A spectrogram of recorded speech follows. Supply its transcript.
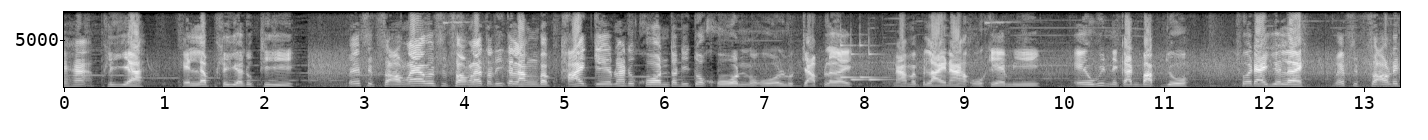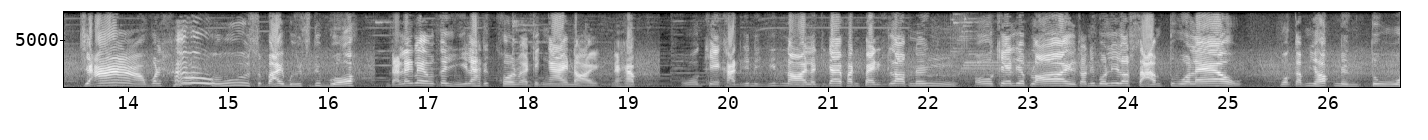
นะฮะเพลีย ห็นแล้วเพลียทุกทีเวฟสิบสองแล้วเวฟสิบสองแล้วตอนนี้กำลังแบบท้ายเกมนะทุกคนตอนนี้ตัวโคนโอ้โหหลุดยับเลยนะไม่เป็นไรนะ โอเคมีเอลวินในการบัฟอยู่ ช่วยได้เยอะเลยเว็บ12เลยจ้าว้าวสบายมือสิบัวด่านแรกๆมันก็อย่างนี้แหละทุกคนอาจจะง่ายหน่อยนะครับโอเคขันกันอีกนิดหน่อยเราจะได้พันแปดอีกรอบนึง โอเคเรียบร้อย ตอนนี้โบลี่เราสามตัวแล้วบวกกับมีฮอกหนึ่งตัว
